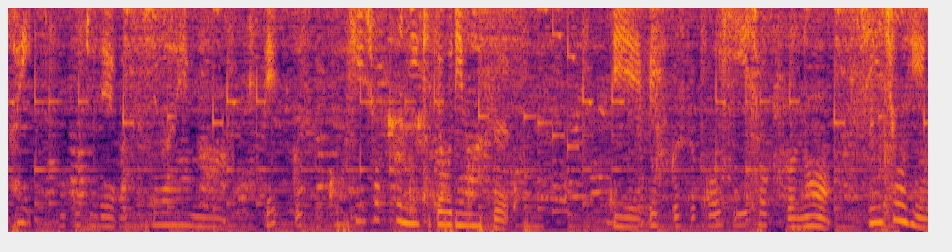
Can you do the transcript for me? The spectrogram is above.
はい、ということで私は今、ベックスコーヒーショップに来ております。えー、ベックスコーヒーショップの新商品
